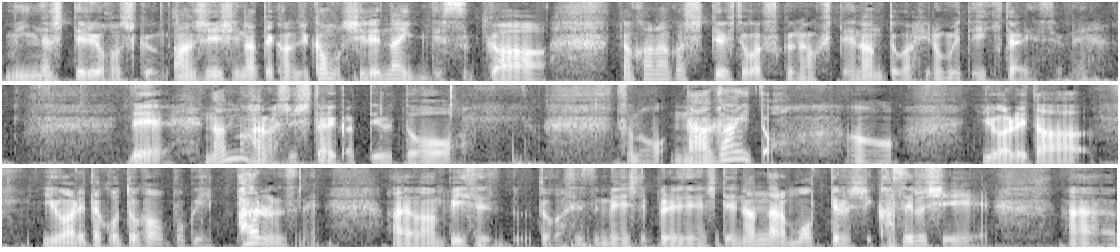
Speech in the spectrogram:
みんな知ってるよ、星くん。安心しなって感じかもしれないんですが、なかなか知ってる人が少なくて、なんとか広めていきたいんですよね。で、何の話したいかっていうと、その、長いと、うん、言われた言われたことが僕いっぱいあるんですね。はい、ワンピースとか説明してプレゼンして、なんなら持ってるし、貸せるし、は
